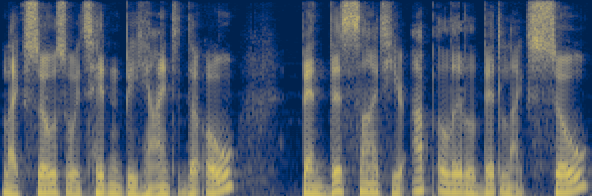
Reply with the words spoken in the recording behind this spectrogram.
like so. So it's hidden behind the O. Bend this side here up a little bit like so.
